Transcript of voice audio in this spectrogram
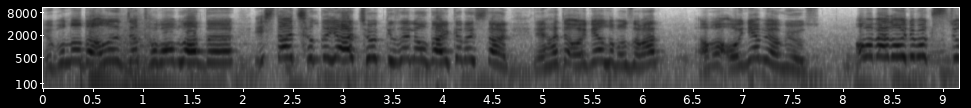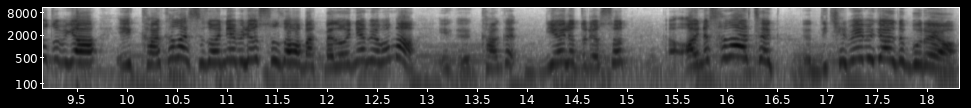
E, bunu da alınca tamamlandı. İşte açıldı ya çok güzel oldu arkadaşlar. E, hadi oynayalım o zaman. Ama oynayamıyor muyuz? Ama ben oynamak istiyordum ya. E, kankalar siz oynayabiliyorsunuz ama bak ben oynayamıyorum ama. E, e, kanka niye öyle duruyorsun? E, oynasana artık. E, dikilmeye mi geldin buraya?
